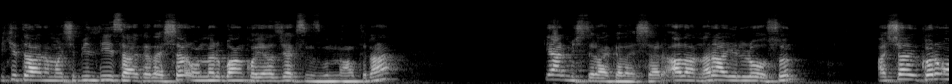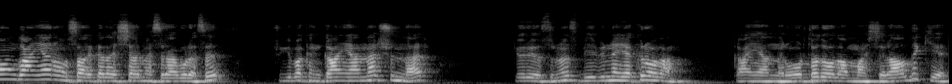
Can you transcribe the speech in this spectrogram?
iki tane maçı bildiyse arkadaşlar onları banko yazacaksınız bunun altına. Gelmiştir arkadaşlar. Alanlara hayırlı olsun. Aşağı yukarı 10 ganyan olsa arkadaşlar mesela burası. Çünkü bakın ganyanlar şunlar. Görüyorsunuz birbirine yakın olan ganyanları ortada olan maçları aldık ki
